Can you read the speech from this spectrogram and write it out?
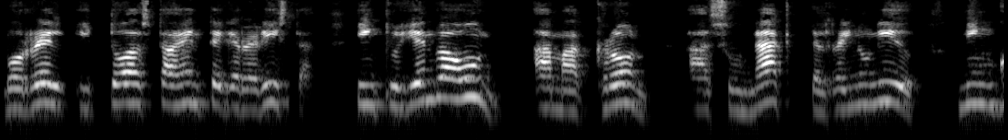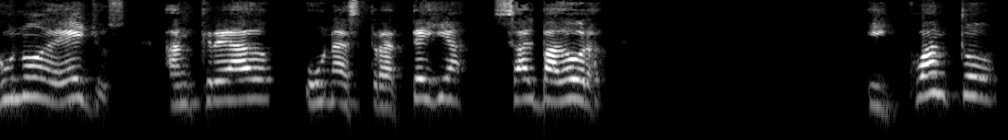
Borrell y toda esta gente guerrerista, incluyendo aún a Macron, a Sunak del Reino Unido, ninguno de ellos han creado una estrategia salvadora. ¿Y cuánto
